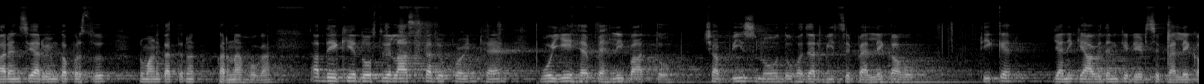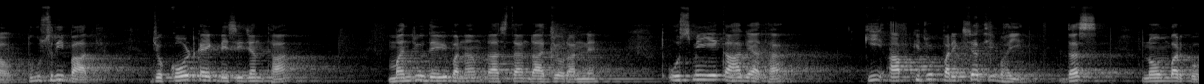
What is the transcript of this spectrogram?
आर एन का प्रस्तुत प्रमाण करना होगा। अब देखिए दोस्तों, ये लास्ट का जो पॉइंट है, वो ये है पहली बात तो छब्बीस नौ दो से पहले का हो, ठीक है? यानी कि आवेदन की डेट से पहले का हो। दूसरी बात, जो कोर्ट का एक डिसीज़न था, मंजू देवी बनाम राजस्थान राज्य और अन्य तो उसमें ये कहा गया था कि आपकी जो परीक्षा थी भाई 10 नवंबर को।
